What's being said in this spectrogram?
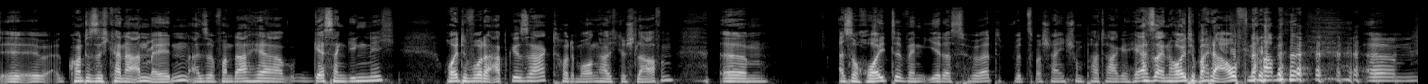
äh, konnte sich keiner anmelden. Also von daher, gestern ging nicht. Heute wurde abgesagt. Heute Morgen habe ich geschlafen. Ähm, also heute, wenn ihr das hört, wird es wahrscheinlich schon ein paar Tage her sein, heute bei der Aufnahme. ähm,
